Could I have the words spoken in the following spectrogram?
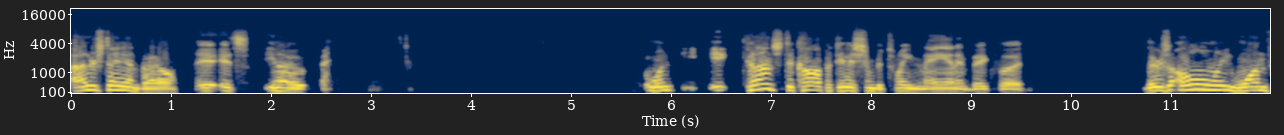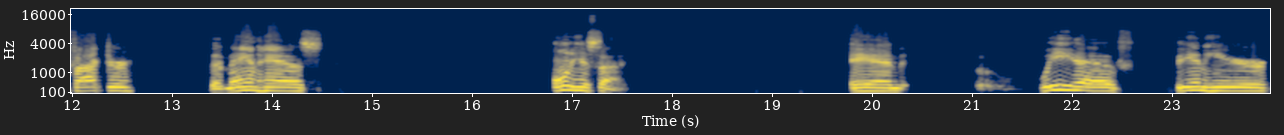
I understand, Val. It's you know when it comes to competition between man and Bigfoot, there's only one factor that man has on his side. And we have been here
